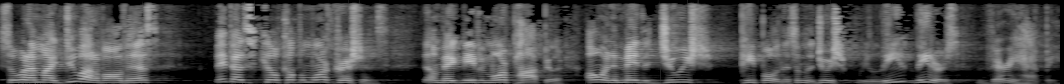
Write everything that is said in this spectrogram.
So, what I might do out of all this, maybe I'll just kill a couple more Christians. It'll make me even more popular. Oh, and it made the Jewish people and some of the Jewish leaders very happy.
